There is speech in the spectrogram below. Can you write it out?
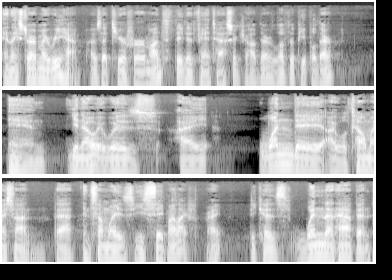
and I started my rehab. I was at TIRR for a month. They did a fantastic job there. Love the people there. And, you know, it was, I, one day I will tell my son that in some ways he saved my life, right? Because when that happened,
